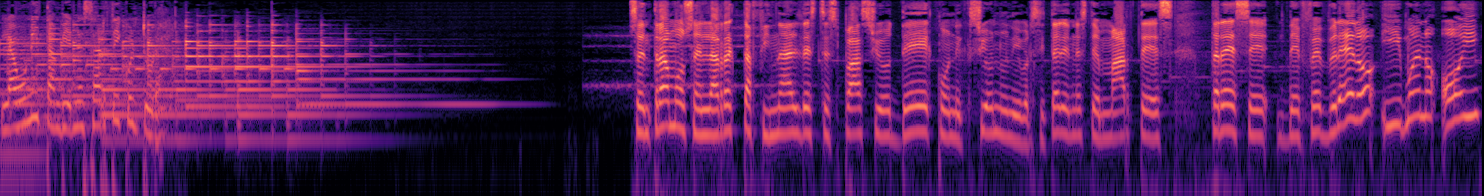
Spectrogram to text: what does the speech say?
La UNI también es arte y cultura. Centramos en la recta final de este espacio de conexión universitaria en este martes 13 de febrero. Y bueno, hoy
